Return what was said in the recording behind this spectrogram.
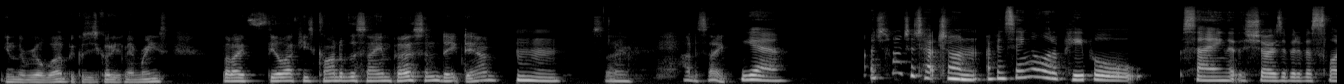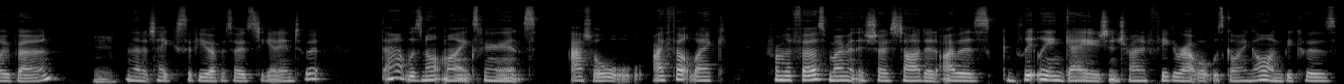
in the real world because he's got his memories. But I feel like he's kind of the same person deep down. Mm. So hard to say. Yeah. I just wanted to touch on I've been seeing a lot of people saying that the show is a bit of a slow burn Mm. and that it takes a few episodes to get into it. That was not my experience at all. I felt like from the first moment this show started, I was completely engaged in trying to figure out what was going on because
